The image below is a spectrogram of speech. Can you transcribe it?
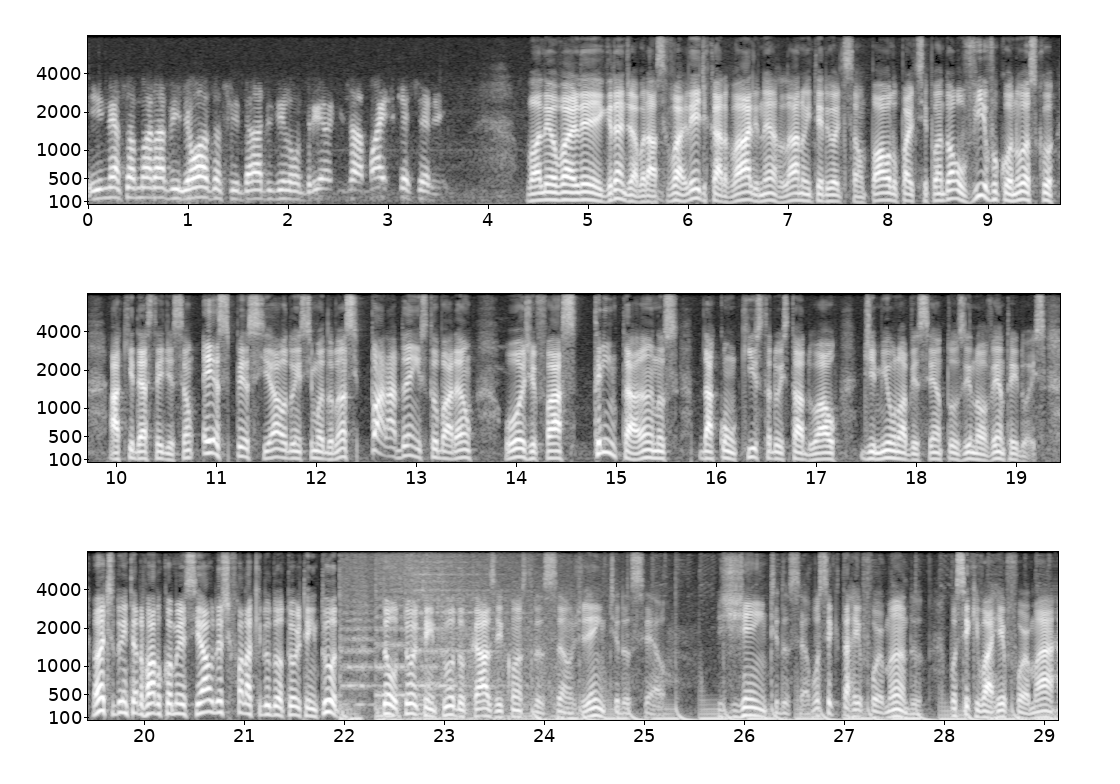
E nessa maravilhosa cidade de Londrina, que jamais esquecerei. Valeu, Varley. Grande abraço. Varley de Carvalho, né? Lá no interior de São Paulo, participando ao vivo conosco aqui desta edição especial do Em Cima do Lance. Parabéns, Tubarão. Hoje faz 30 anos da conquista do estadual de 1992. Antes do intervalo comercial, deixa eu falar aqui do Doutor Tem Tudo. Doutor Tem Tudo, Casa e Construção. Gente do céu. Gente do céu, você que está reformando, você que vai reformar,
